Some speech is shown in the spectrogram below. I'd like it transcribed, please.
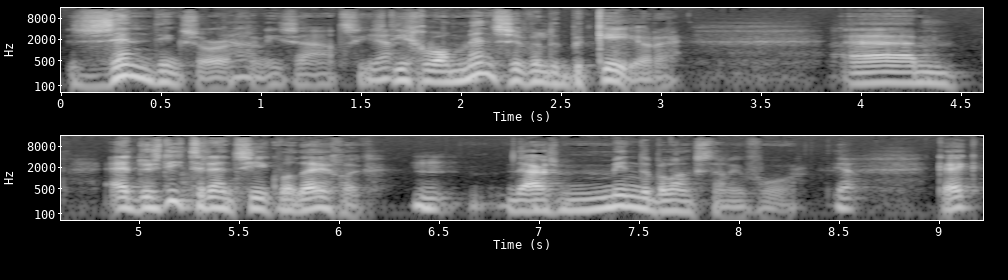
zendingsorganisaties. Ja. Die gewoon mensen willen bekeren. Ehm, En dus die trend zie ik wel degelijk. Hm. Daar is minder belangstelling voor. Ja. Kijk,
